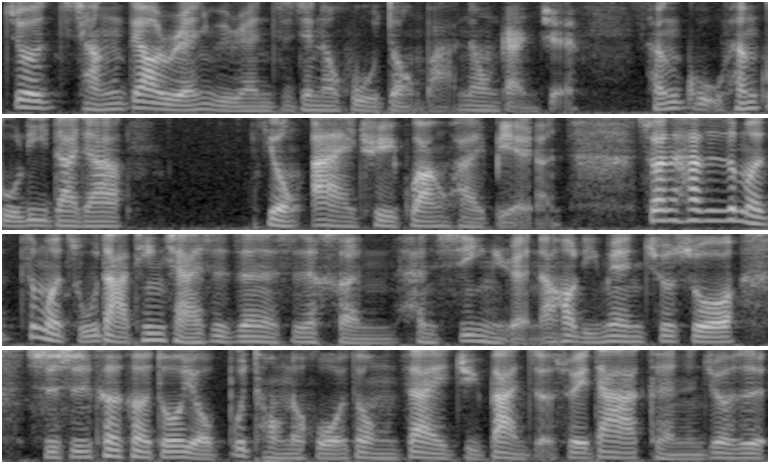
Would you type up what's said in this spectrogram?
就强调人与人之间的互动吧，那种感觉很鼓很鼓励大家。用爱去关怀别人，虽然他是这么这么主打，听起来是真的是很很吸引人。然后里面就说时时刻刻都有不同的活动在举办着，所以大家可能就是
